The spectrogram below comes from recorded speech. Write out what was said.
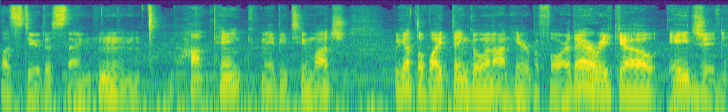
Let's do this thing. Hmm. Hot pink, maybe too much. We got the white thing going on here before. There we go. Aged.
